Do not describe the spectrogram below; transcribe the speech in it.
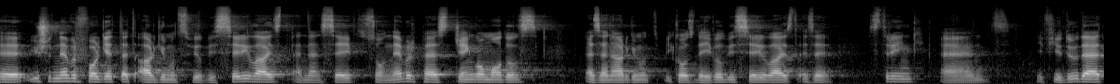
uh, you should never forget that arguments will be serialized and then saved, so never pass Django models as an argument because they will be serialized as a string and if you do that,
